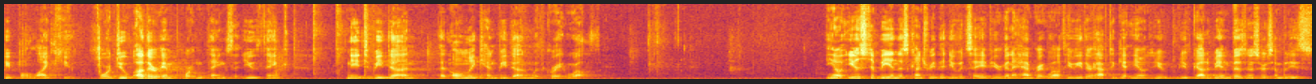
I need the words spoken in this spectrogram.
people like you, or do other important things that you think need to be done that only can be done with great wealth. You know, it used to be in this country that you would say if you're going to have great wealth, you either have to get, you know, you, you've got to be in business or somebody's,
